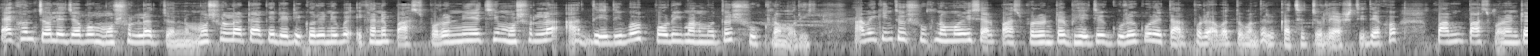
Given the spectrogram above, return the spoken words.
এখন চলে যাব মশলার জন্য। মশলাটাকে রেডি করে নেব। এখানে পাঁচফোড়ন নিয়েছি মশলা আর দিয়ে দিব পরিমাণ মতো শুকনো মরিচ। আমি কিন্তু শুকনো মরিচ আর পাঁচফোড়নটা ভেজে গুঁড়ো করে তারপরে আবার তোমাদের কাছে চলে আসছি। দেখো, আমি পাঁচফোড়নটা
